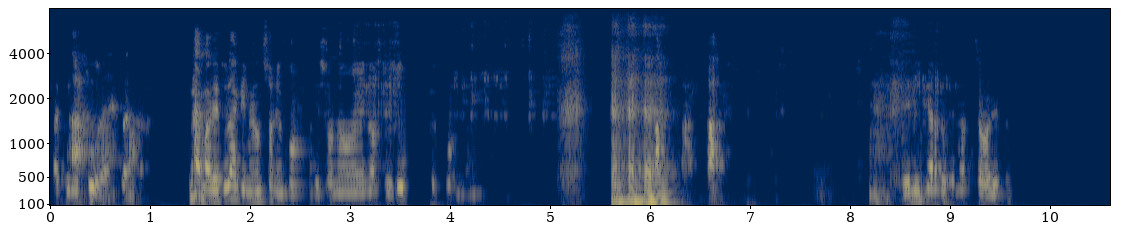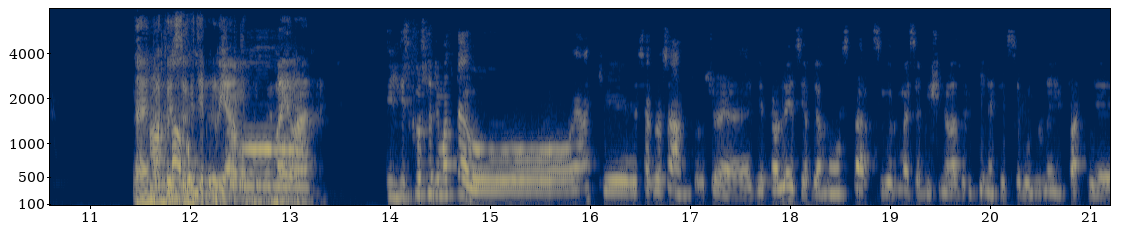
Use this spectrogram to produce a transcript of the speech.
Addirittura. Ah, ecco. Beh, ma le tue lacrime non sono i nipoti, sono i nostri super. Delicato come al solito. Eh, è per questo no, che ti adoriamo. Vai avanti. Il discorso di Matteo è anche sacrosanto, cioè dietro a lei abbiamo Starzi che ormai si avvicina alla trentina che secondo me infatti è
